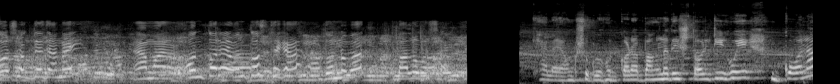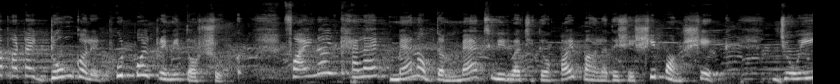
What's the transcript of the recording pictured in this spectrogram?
দর্শকদের জানাই আমার অন্তরের অন্তস থেকে ধন্যবাদ ভালোবাসা। খেলায় অংশগ্রহণ করা বাংলাদেশ দলটির হয়ে গলা ফাটায় ডোমকলের ফুটবল প্রেমী দর্শক। ফাইনাল খেলায় ম্যান অব দ্য ম্যাচ নির্বাচিত হয় বাংলাদেশের শিপন শেখ। জয়ী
